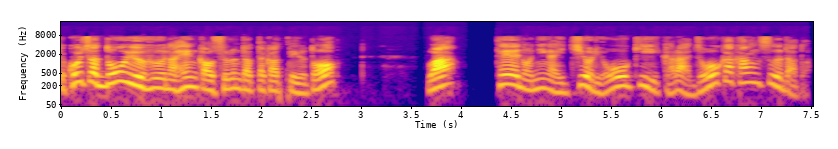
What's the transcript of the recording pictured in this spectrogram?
で、こいつはどういうふうな変化をするんだったかっていうと、は、定の2が1より大きいから増加関数だと。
